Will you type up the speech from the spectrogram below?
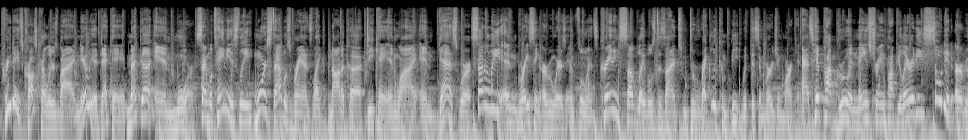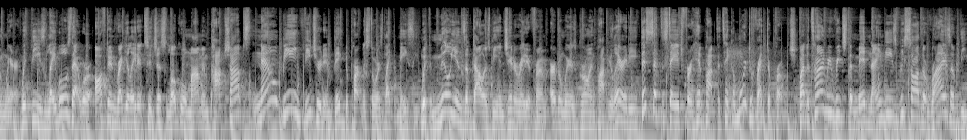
predates Cross Colors by nearly a decade, Mecca, and more. Simultaneously, more established brands like Nautica, DKNY, and Guess were subtly embracing urbanwear's influence, creating sub-labels designed to directly compete with this emerging market. As hip hop grew in mainstream popularity, so did urbanwear. With these labels that were often regulated to just local mom and pop shops, now being featured in big department stores like Macy's. With millions of dollars being generated from urbanwear's growing popularity, this set the stage for hip hop to take a more direct approach. By the time we reached the mid 90s, we saw the rise of the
